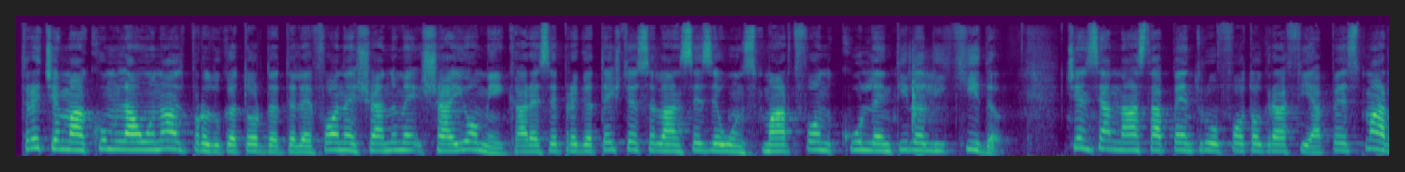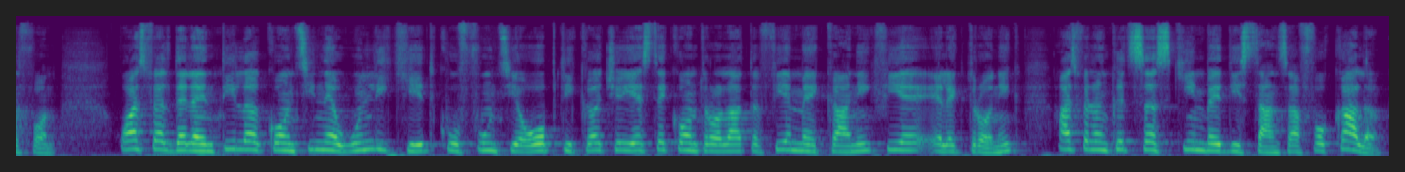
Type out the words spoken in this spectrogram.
Trecem acum la un alt producător de telefoane și anume Xiaomi, care se pregătește să lanseze un smartphone cu lentilă lichidă. Ce înseamnă asta pentru fotografia pe smartphone? O astfel de lentilă conține un lichid cu funcție optică ce este controlată fie mecanic, fie electronic, astfel încât să schimbe distanța focală.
